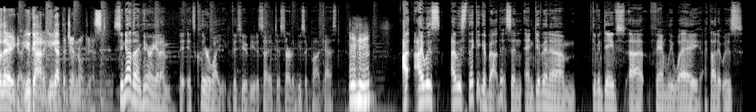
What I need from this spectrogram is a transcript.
So there you go. You got it. You got the general gist. See, now that I'm hearing it, I'm it's clear why you, the two of you decided to start a music podcast. Mm-hmm. I, I was I was thinking about this, and, and given um given Dave's uh, family way, I thought it was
